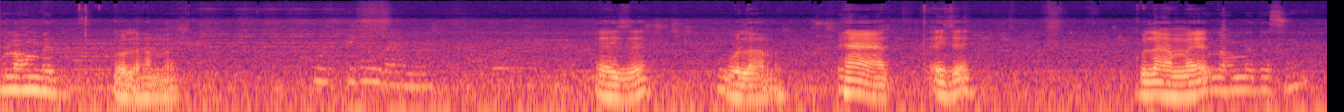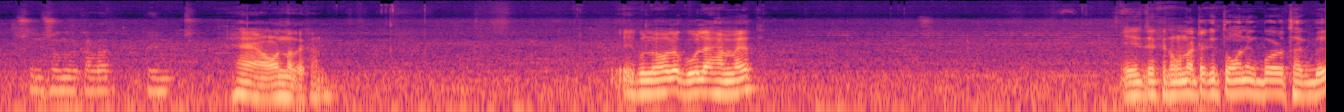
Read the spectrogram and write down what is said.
গুল আহমেদ। গুল আহমেদ। না এই যে গুল আহমেদ। হ্যাঁ এই যে গুল আহমেদ। আহমেদ আছে সুন্দর সুন্দর কালার প্রিন্ট হ্যাঁ অন্য দেখান। এগুলো হলো গুল আহমেদ। এই দেখেন ওনাটা কিন্তু অনেক বড় থাকবে।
